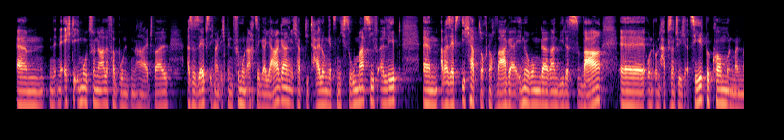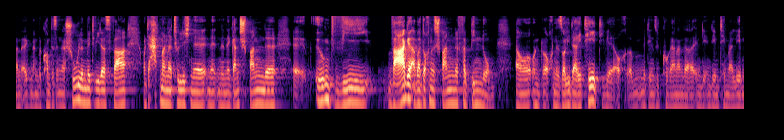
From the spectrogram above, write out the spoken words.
ähm, eine, eine echte emotionale Verbundenheit, weil also selbst, ich meine, ich bin 85er Jahrgang, ich habe die Teilung jetzt nicht so massiv erlebt, ähm, aber selbst ich habe doch noch vage Erinnerungen daran, wie das war äh, und, und habe es natürlich erzählt bekommen und man, man, man bekommt es in der Schule mit, wie das war. Und da hat man natürlich eine, eine, eine ganz spannende, äh, irgendwie vage, aber doch eine spannende Verbindung äh, und auch eine Solidarität, die wir auch ähm, mit den Südkoreanern da in, in dem Thema leben.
